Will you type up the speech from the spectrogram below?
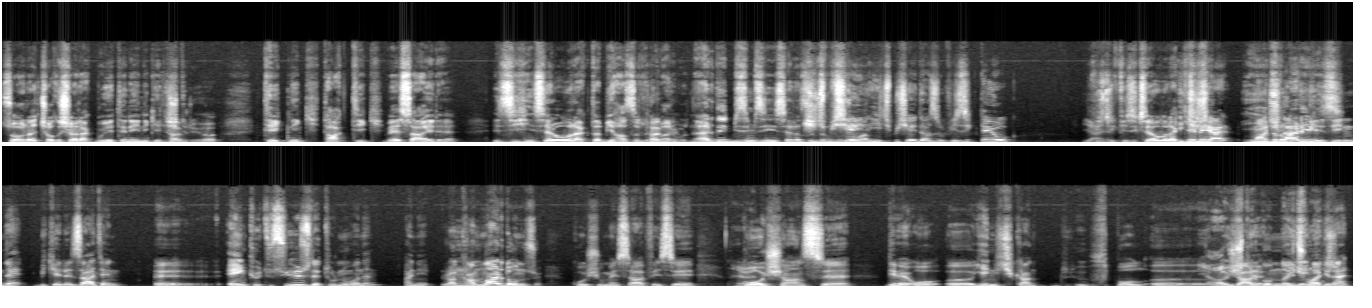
Sonra çalışarak bu yeteneğini geliştiriyor. Teknik, taktik vesaire. E, Zihinsel olarak da bir hazırlık Tabii. var burada. Nerede bizim zihinsel hazırlığımız Hiçbir o şey zaman? hiçbir şeyde hazır. Fizikte yok. Yani fizik- fiziksel olarak İkişer iyi maçlar bittiğinde bir kere zaten e, en kötüsü yüzde turnuvanın. Hani rakamlar da onu. Koşu mesafesi, gol şansı değil mi? O e, yeni çıkan e, futbol e, Ya işte jargonuna üç yeni maç- giren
